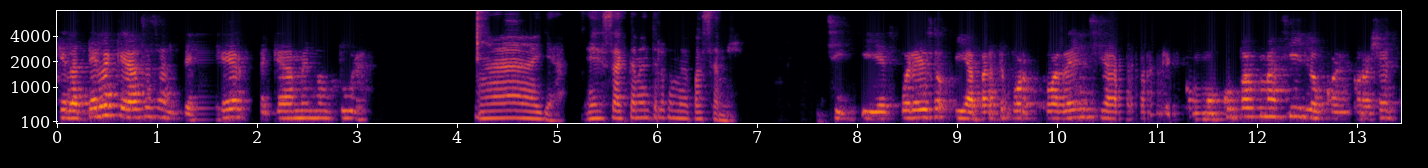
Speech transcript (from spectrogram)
que la tela que haces al tejer te queda menos dura. Ah, ya, exactamente lo que me pasa a mí. Sí, y es por eso, y aparte por coherencia, porque como ocupas más hilo con el crochet.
